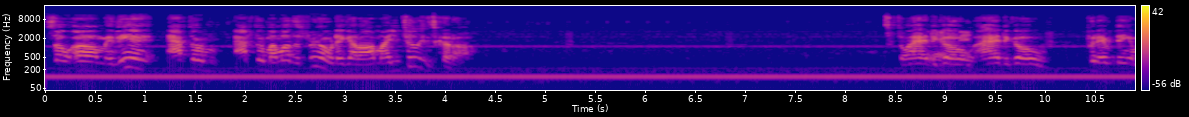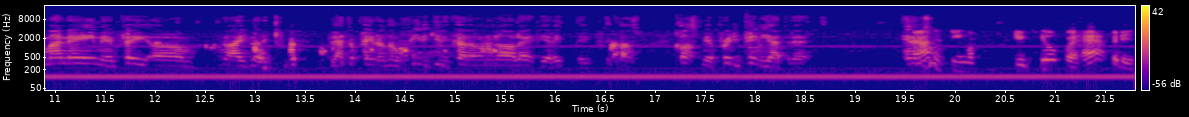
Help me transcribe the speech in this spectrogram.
So um and then after after my mother's funeral, they got all my utilities cut off. So I had to go. I had to go put everything in my name and pay. Um, you know, you got to you have to pay the little fee to get it cut on and all that. Yeah, they they, they cost cost me a pretty penny after that. And I done seen them get killed for half of this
